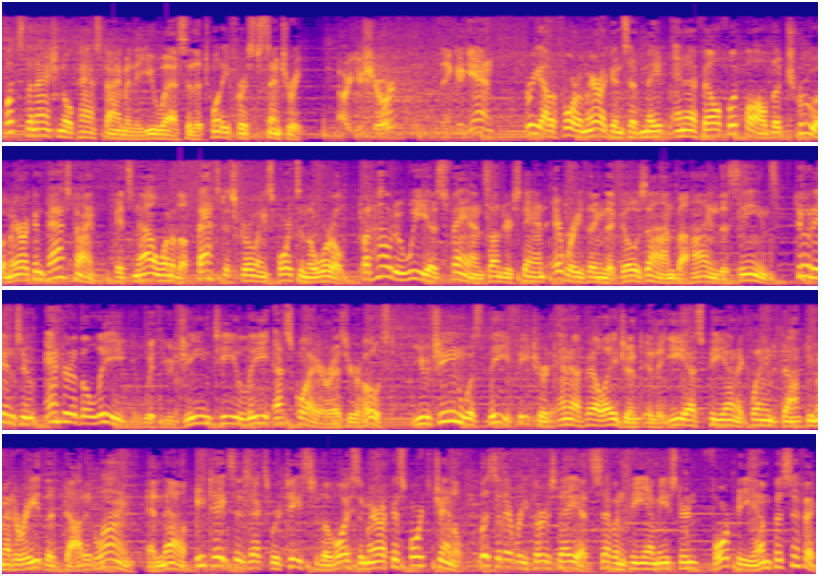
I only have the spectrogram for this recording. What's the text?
What's the national pastime in the U.S. in the 21st century? Are you sure? Think again. Three out of four Americans have made NFL football the true American pastime. It's now one of the fastest growing sports in the world. But how do we as fans understand everything that goes on behind the scenes? Tune in to Enter the League with Eugene T. Lee Esquire as your host. Eugene was the featured NFL agent in the ESPN acclaimed documentary The Dotted Line. And now he takes his expertise to the Voice America Sports Channel. Listen every Thursday at 7 p.m. Eastern, 4 p.m. Pacific.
